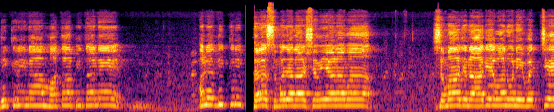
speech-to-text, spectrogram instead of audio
દીકરીના માતા પિતાને અને દીકરી સરસ મજાના શમિયાળામાં સમાજના આગેવાનોની વચ્ચે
